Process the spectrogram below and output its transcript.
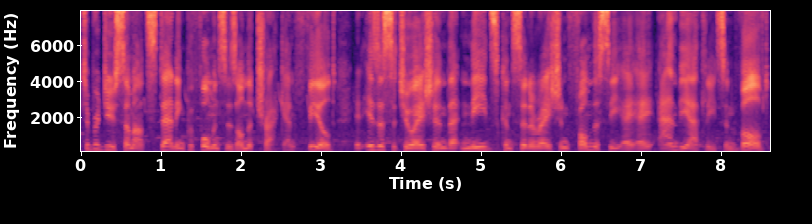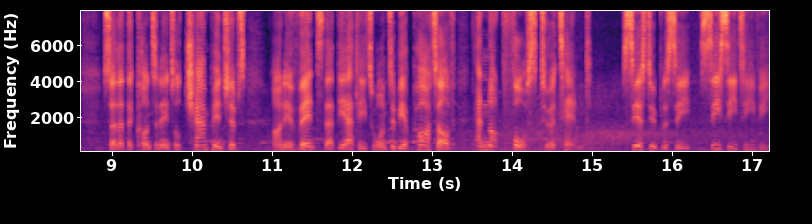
to produce some outstanding performances on the track and field. It is a situation that needs consideration from the CAA and the athletes involved so that the Continental Championships are an event that the athletes want to be a part of and not forced to attend. CS Duplessis, CCTV,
